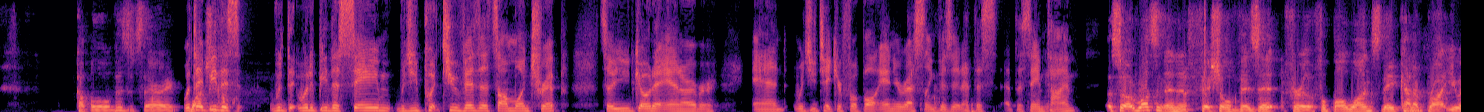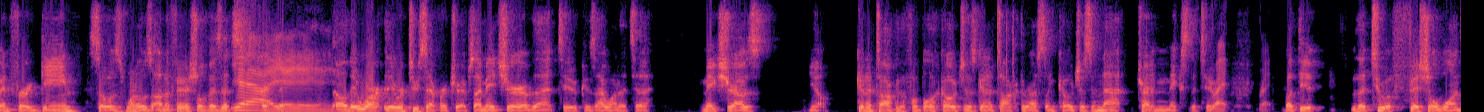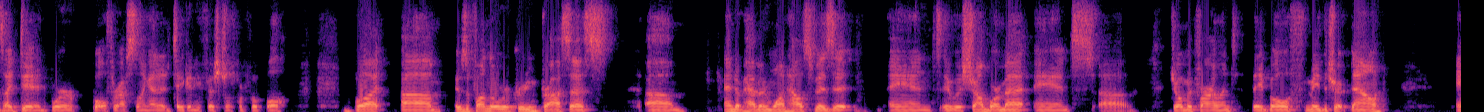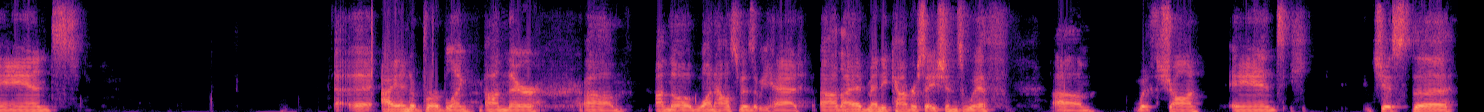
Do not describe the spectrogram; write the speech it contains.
a couple little visits there. Would they be this would, would it be the same would you put two visits on one trip so you'd go to ann arbor and would you take your football and your wrestling visit at this at the same time So it wasn't an official visit for the football ones. They kind of mm. brought you in for a game, so it was one of those unofficial visits. yeah yeah, yeah, yeah. No, they weren't. They were two separate trips. I made sure of that too because I wanted to make sure I was, you know, going to talk with the football coaches, going to talk with the wrestling coaches, and not try to mix the two. Right, right. But the the two official ones I did were both wrestling. I didn't take any official for football, but um, it was a fun little recruiting process. Um, ended up having one house visit, and it was Sean Bormet and uh, Joe McFarland. They both made the trip down, and uh, I end up verbling on their um, on the one house visit we had. Uh, I had many conversations with um, with Sean, and he, just the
